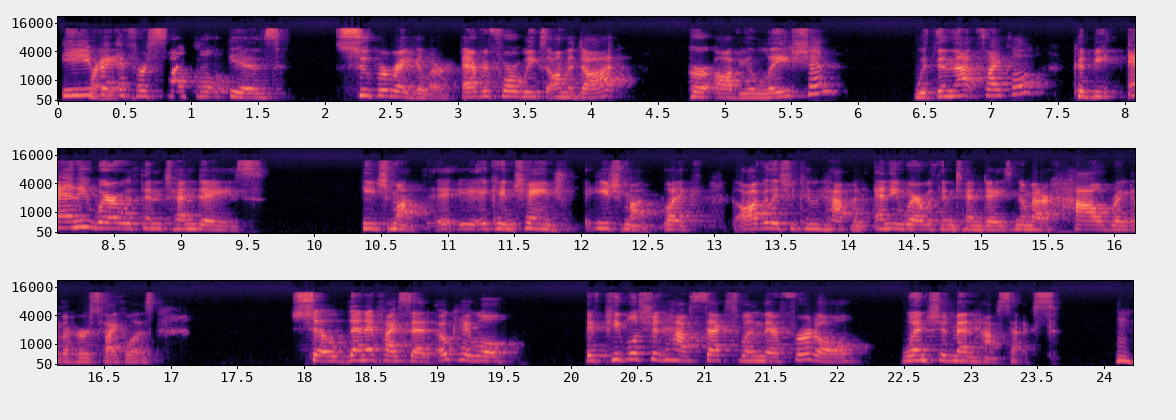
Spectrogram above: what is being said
Even right. if her cycle is super regular, every four weeks on the dot, her ovulation within that cycle could be anywhere within 10 days each month. It, it, can change each month. Like the ovulation can happen anywhere within 10 days, no matter how regular her cycle is. So then if I said, okay, well, if people shouldn't have sex when they're fertile, when should men have sex? Because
